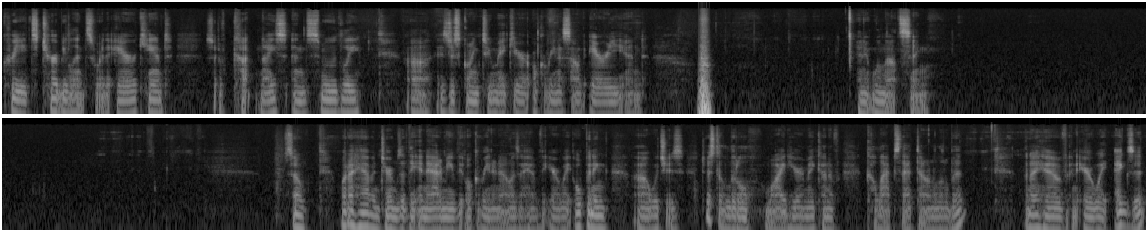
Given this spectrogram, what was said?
creates turbulence where the air can't sort of cut nice and smoothly uh, is just going to make your ocarina sound airy and and it will not sing. So what I have in terms of the anatomy of the ocarina now is I have the airway opening, uh, which is just a little wide here. I may kind of collapse that down a little bit. Then I have an airway exit,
